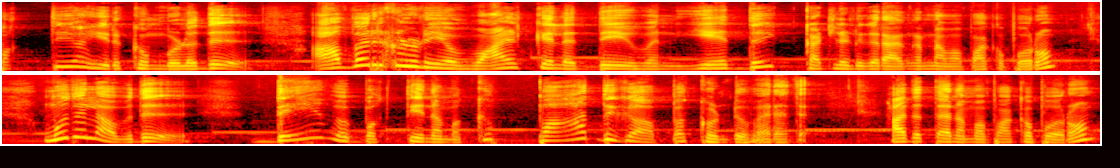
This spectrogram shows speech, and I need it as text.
பக்தியாக இருக்கும் பொழுது அவர்களுடைய வாழ்க்கையில் தேவன் எதை கட்டளிடுகிறாங்கன்னு நம்ம பார்க்க போகிறோம் முதலாவது தேவ பக்தி நமக்கு பாதுகாப்பை கொண்டு வருது. அதைத்தான் நம்ம பார்க்க போகிறோம்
